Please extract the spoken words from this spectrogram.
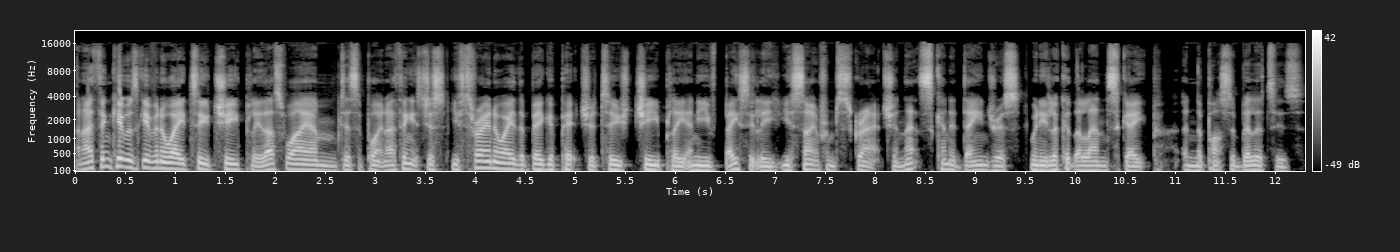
And I think it was given away too cheaply. That's why I'm disappointed. I think it's just you've thrown away the bigger picture too cheaply, and you've basically you're starting from scratch, and that's kind of dangerous when you look at the landscape and the possibilities.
